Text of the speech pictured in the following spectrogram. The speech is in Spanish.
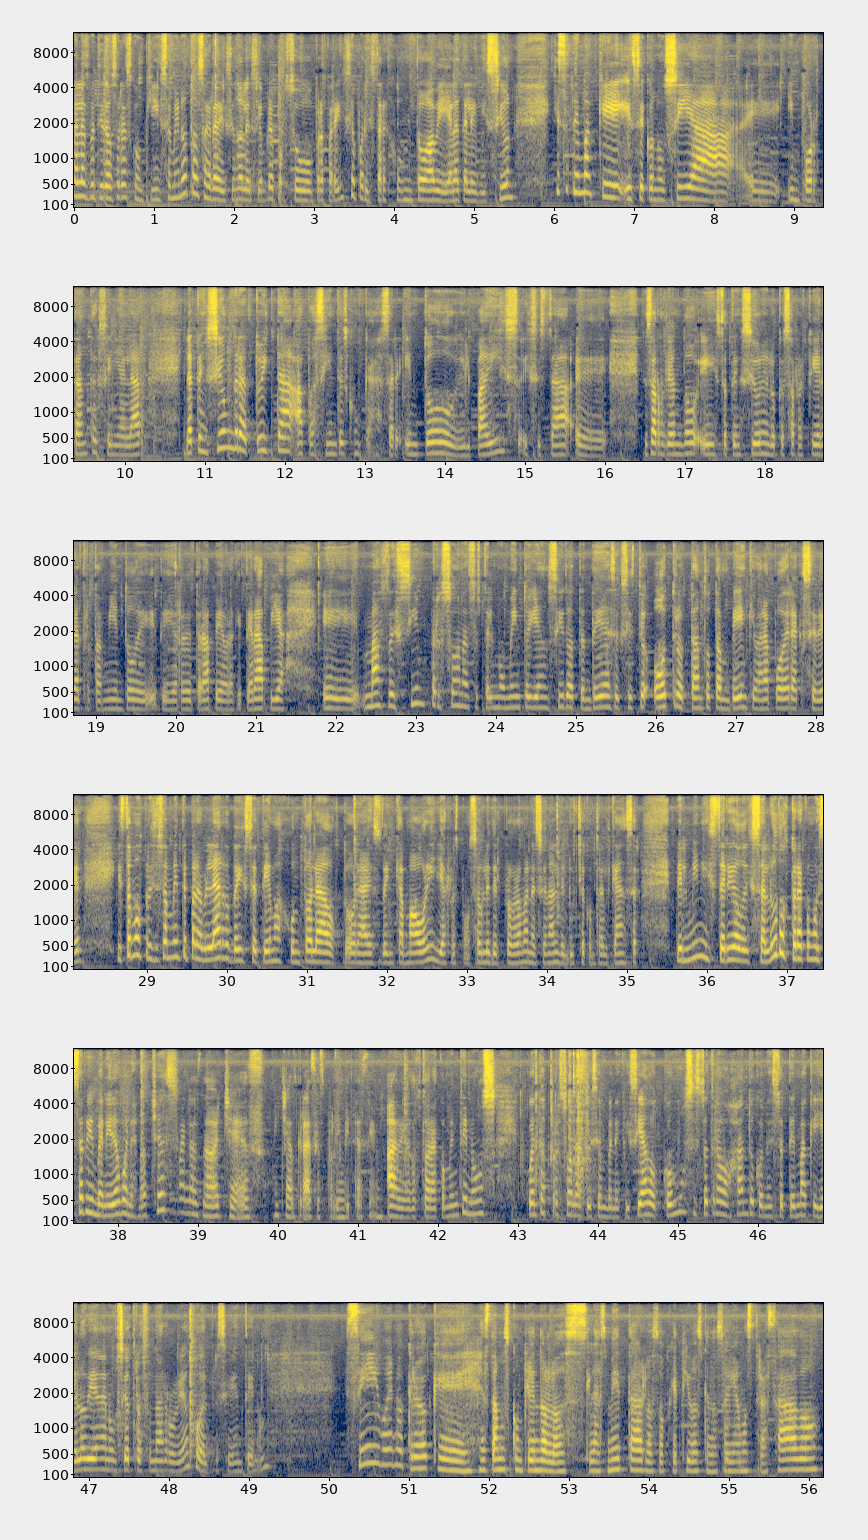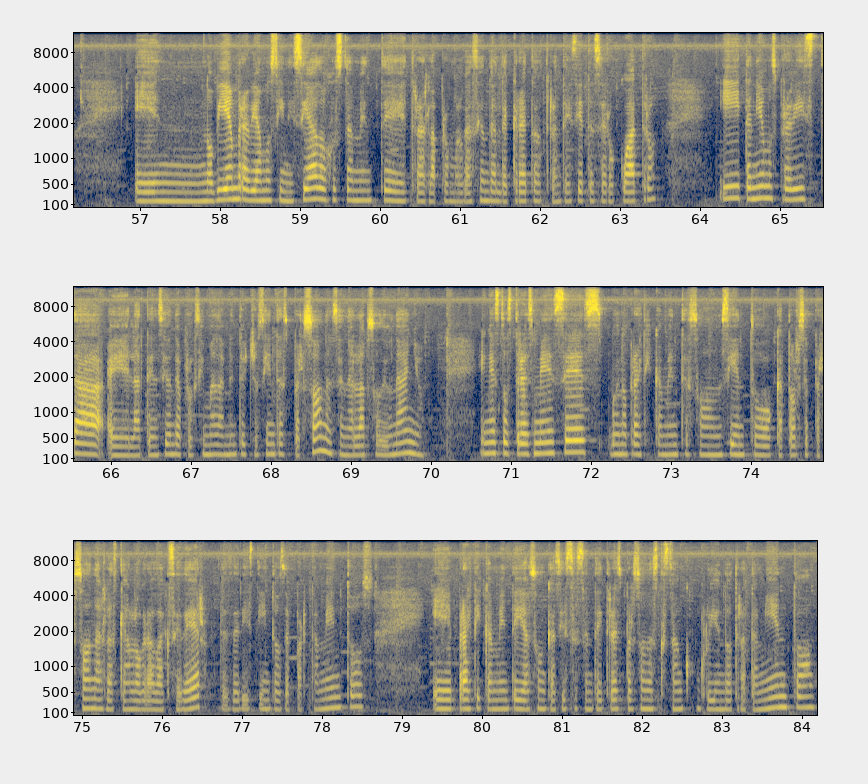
Son las 22 horas con 15 minutos, agradeciéndole siempre por su preferencia, por estar junto a Vía la Televisión. Y este tema que eh, se conocía eh, importante señalar, la atención gratuita a pacientes con cáncer. En todo el país eh, se está desarrollando esta atención en lo que se refiere al tratamiento de, radioterapia, braquiterapia. más de 100 personas hasta el momento ya han sido atendidas, existe otro tanto también que van a poder acceder. Estamos precisamente para hablar de este tema junto a la doctora Esdenka Maurilla, responsable del Programa Nacional de Lucha contra el Cáncer del Ministerio de Salud. Doctora, ¿cómo está? Bienvenida, buenas noches. Buenas noches, muchas gracias por la invitación. A ver, doctora, coméntenos cuántas personas se han beneficiado, cómo se está trabajando con este tema que ya lo habían anunciado tras una reunión con el presidente, ¿no? Sí, bueno, creo que estamos cumpliendo los, las metas, los objetivos que nos habíamos trazado. En noviembre habíamos iniciado justamente tras la promulgación del decreto 3704 y teníamos prevista eh, la atención de aproximadamente 800 personas en el lapso de un año. En estos tres meses, bueno, prácticamente son 114 personas las que han logrado acceder desde distintos departamentos. Eh, prácticamente ya son casi 63 personas que están concluyendo tratamiento.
